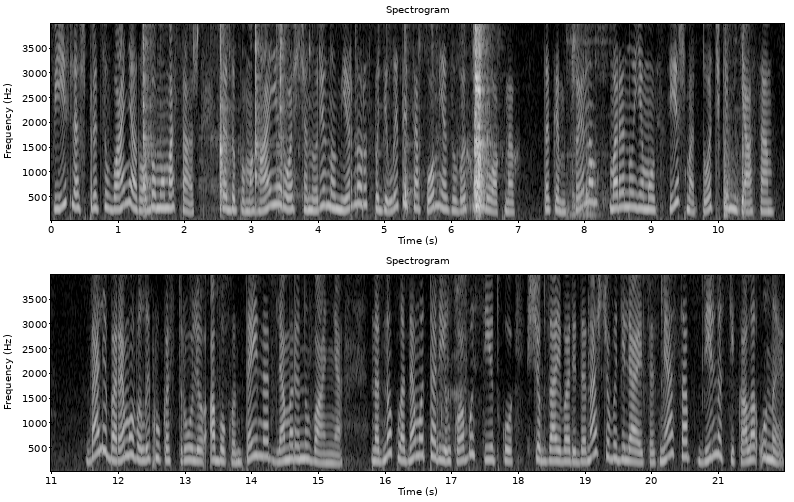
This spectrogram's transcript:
Після шприцювання робимо масаж. Це допомагає розчину рівномірно розподілитися по м'язових волокнах. Таким чином маринуємо всі шматочки м'яса. Далі беремо велику каструлю або контейнер для маринування. На дно кладемо тарілку або сітку, щоб зайва рідина, що виділяється з м'яса, вільно стікала униз.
